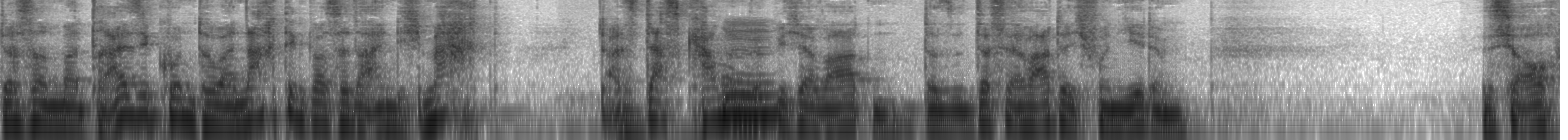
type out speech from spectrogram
dass er mal drei Sekunden darüber nachdenkt, was er da eigentlich macht also das kann man mhm. wirklich erwarten. Das, das erwarte ich von jedem. Es ist ja auch,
